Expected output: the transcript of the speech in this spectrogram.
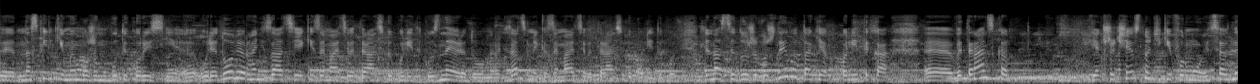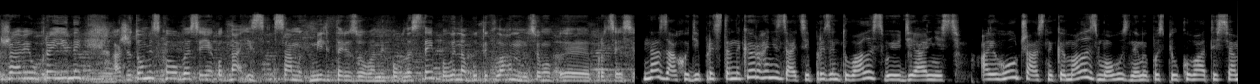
е, наскільки ми можемо бути корисні е, урядові організації, які займаються ветеранською політикою, з неурядовими організаціями, які займаються ветеранською політикою. Для нас це дуже важливо, так як політика е, ветеранська. Якщо чесно, тільки формується в державі України, а Житомирська область, як одна із самих мілітаризованих областей, повинна бути флагом у цьому е, процесі. На заході представники організації презентували свою діяльність, а його учасники мали змогу з ними поспілкуватися.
